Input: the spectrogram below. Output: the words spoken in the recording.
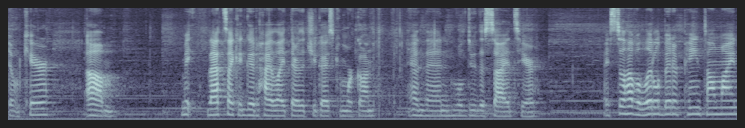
don't care. Um, that's like a good highlight there that you guys can work on. And then we'll do the sides here. I still have a little bit of paint on mine.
